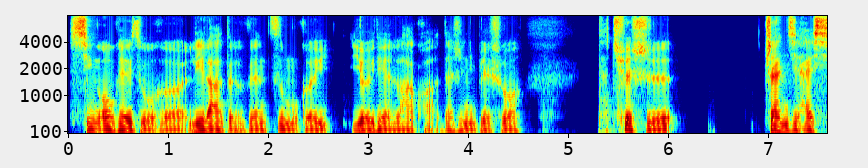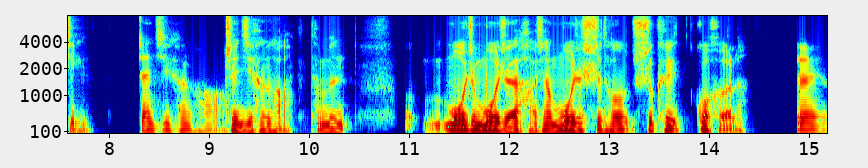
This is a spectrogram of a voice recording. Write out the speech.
新 OK 组合利拉德跟字母哥有一点拉垮，但是你别说，他确实战绩还行，战绩很好，战绩很好。他们摸着摸着好像摸着石头是可以过河了。对，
